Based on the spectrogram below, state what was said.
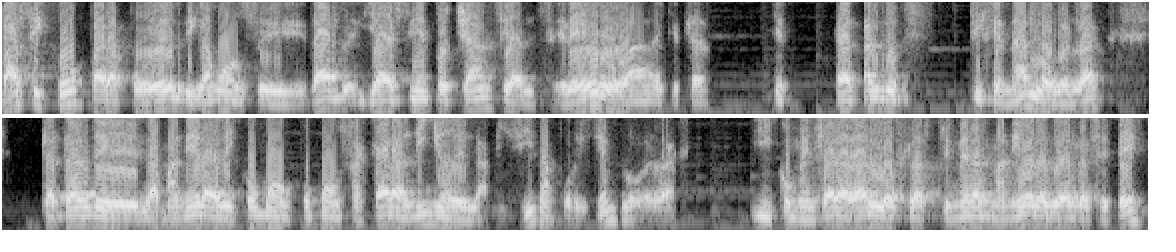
básico para poder, digamos, eh, dar ya siento chance al cerebro, de que, que tratar de oxigenarlo, ¿verdad? Tratar de la manera de cómo, cómo sacar al niño de la piscina, por ejemplo, ¿verdad? Y comenzar a dar las primeras maniobras de RCP.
